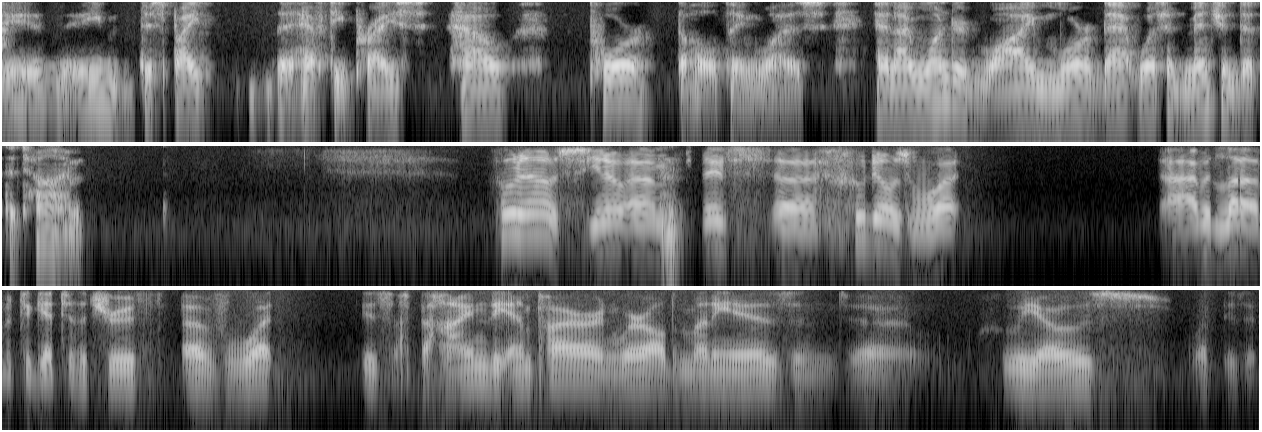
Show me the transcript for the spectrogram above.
even despite the hefty price, how poor the whole thing was. And I wondered why more of that wasn't mentioned at the time. Who knows? You know, um, there's uh, who knows what I would love to get to the truth of what is behind the empire and where all the money is and uh, who he owes. What is it,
